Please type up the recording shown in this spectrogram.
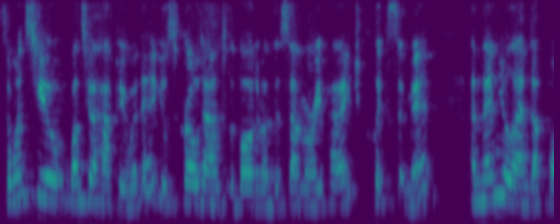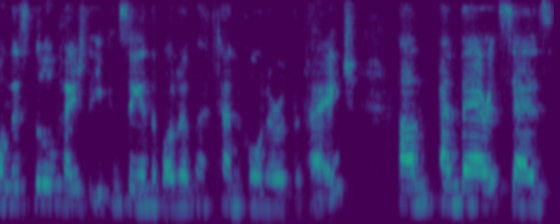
So once you once you're happy with it, you'll scroll down to the bottom of the summary page, click submit, and then you'll end up on this little page that you can see in the bottom left-hand corner of the page. Um, and there it says,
